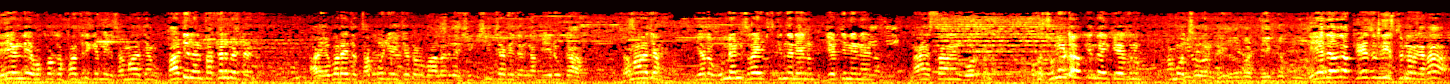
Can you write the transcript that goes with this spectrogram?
చేయండి. ఒక్కొక్క పత్రిక మీరు సమాజం పార్టీలను పక్కన పెట్టండి. ఆ ఎవరైతే తప్పు చేసేటో వాళ్ళని శిక్షించే విధంగా మీరు సమాజం ఇలా ఉమెన్స్ రైట్స్ కింద నేను జడ్జిని నేను న్యాయస్థానాన్ని కోరుతున్నాను. ఒక సుమటో కింద ఈ కేసును నమోదు చేయండి. ఏదేదో కేసులు తీస్తున్నారు కదా.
